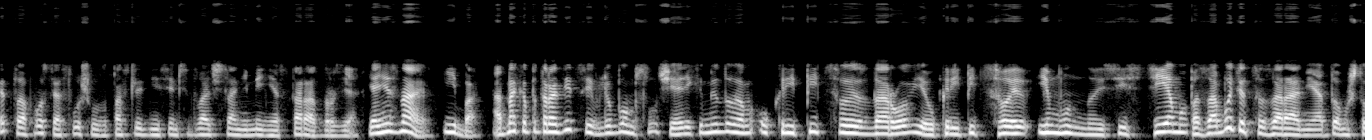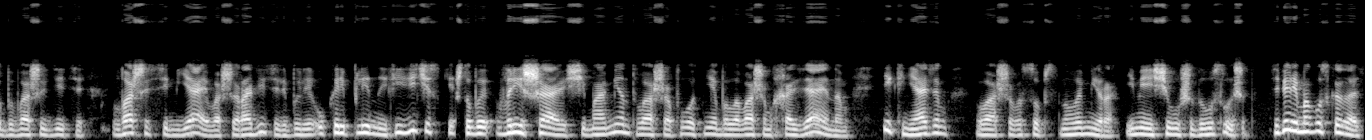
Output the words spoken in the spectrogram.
Этот вопрос я слушал за последние 72 часа не менее 100 раз, друзья. Я не знаю, ибо. Однако по традиции в любом случае я рекомендую вам укрепить свое здоровье, укрепить свою иммунную систему, позаботиться заранее о том, чтобы ваши дети, ваша семья и ваши родители были укреплены физически, чтобы в решающий момент ваша плоть не была вашим хозяином и князем вашего собственного мира, имеющий уши да услышит. Теперь я могу сказать,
